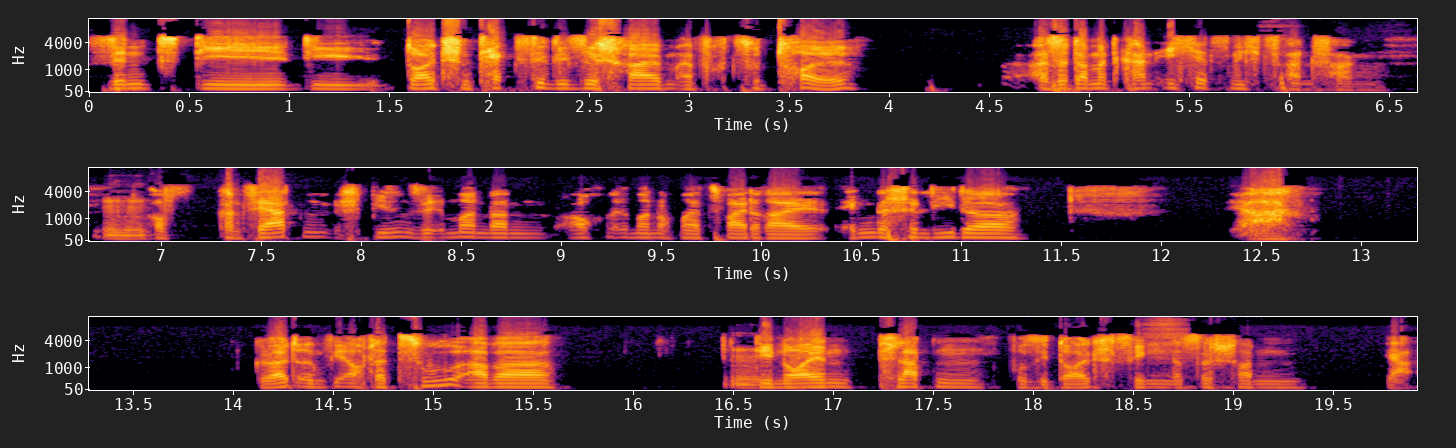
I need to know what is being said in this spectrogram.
sind die, die deutschen Texte, die sie schreiben, einfach zu toll. Also damit kann ich jetzt nichts anfangen. Mhm. Auf Konzerten spielen sie immer dann auch immer noch mal zwei, drei englische Lieder, ja, gehört irgendwie auch dazu, aber mhm. die neuen Platten, wo sie Deutsch singen, das ist schon, ja,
